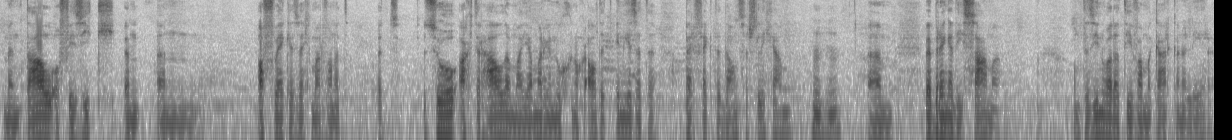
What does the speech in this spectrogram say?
mentaal of fysiek een, een afwijken zeg maar, van het, het zo achterhaalde, maar jammer genoeg nog altijd ingezette perfecte danserslichaam. Mm wij brengen die samen om te zien wat dat die van elkaar kunnen leren.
